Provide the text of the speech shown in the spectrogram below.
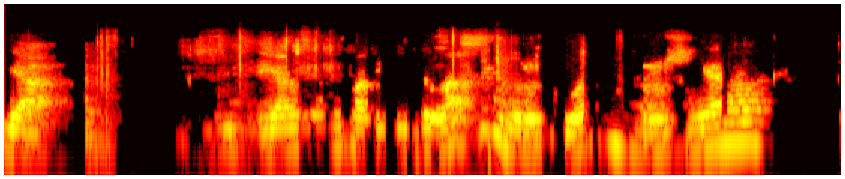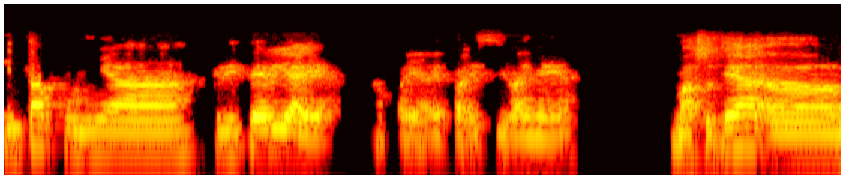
ya, yang paling jelas sih menurut gua harusnya kita punya kriteria ya, apa ya, apa istilahnya ya. Maksudnya em,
